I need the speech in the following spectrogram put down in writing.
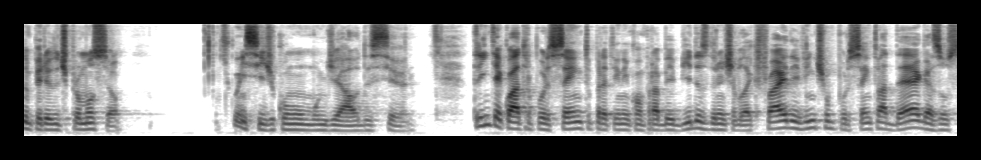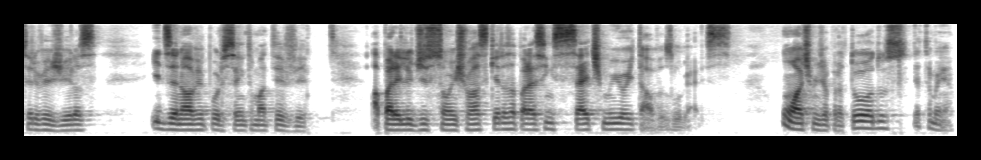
no período de promoção que coincide com o Mundial desse ano. 34% pretendem comprar bebidas durante a Black Friday, 21% adegas ou cervejeiras e 19% uma TV. Aparelho de som e churrasqueiras aparecem em sétimo e oitavo lugares. Um ótimo dia para todos e até amanhã.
